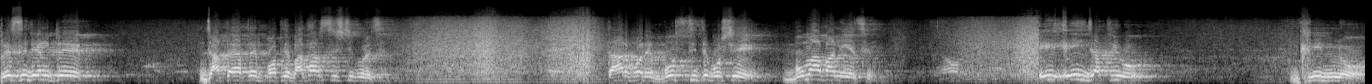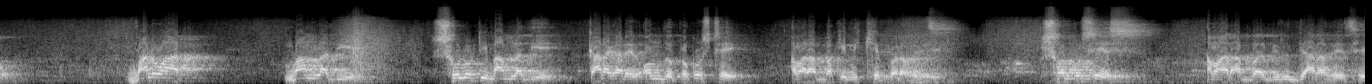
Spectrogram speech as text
প্রেসিডেন্টের যাতায়াতের পথে বাধার সৃষ্টি করেছে তারপরে বস্তিতে বসে বোমা বানিয়েছেন। এই এই জাতীয় ঘৃণ্য বানোয়ার মামলা দিয়ে, ষোলোটি মামলা দিয়ে কারাগারের অন্ধ প্রকোষ্ঠে আমার আব্বাকে নিক্ষেপ করা হয়েছে। সর্বশেষ আমার আব্বার বিরুদ্ধে আনা হয়েছে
